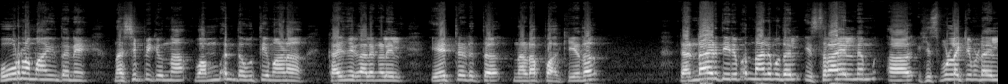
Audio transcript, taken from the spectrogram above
പൂർണമായും തന്നെ നശിപ്പിക്കുന്ന വമ്പൻ ദൗത്യമാണ് കഴിഞ്ഞ കാലങ്ങളിൽ ഏറ്റെടുത്ത് നടപ്പാക്കിയത്. രണ്ടായിരത്തി ഇരുപത്തിനാല് മുതൽ ഇസ്രായേലിനും ഹിസ്ബുള്ളയ്ക്കും ഇടയിൽ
